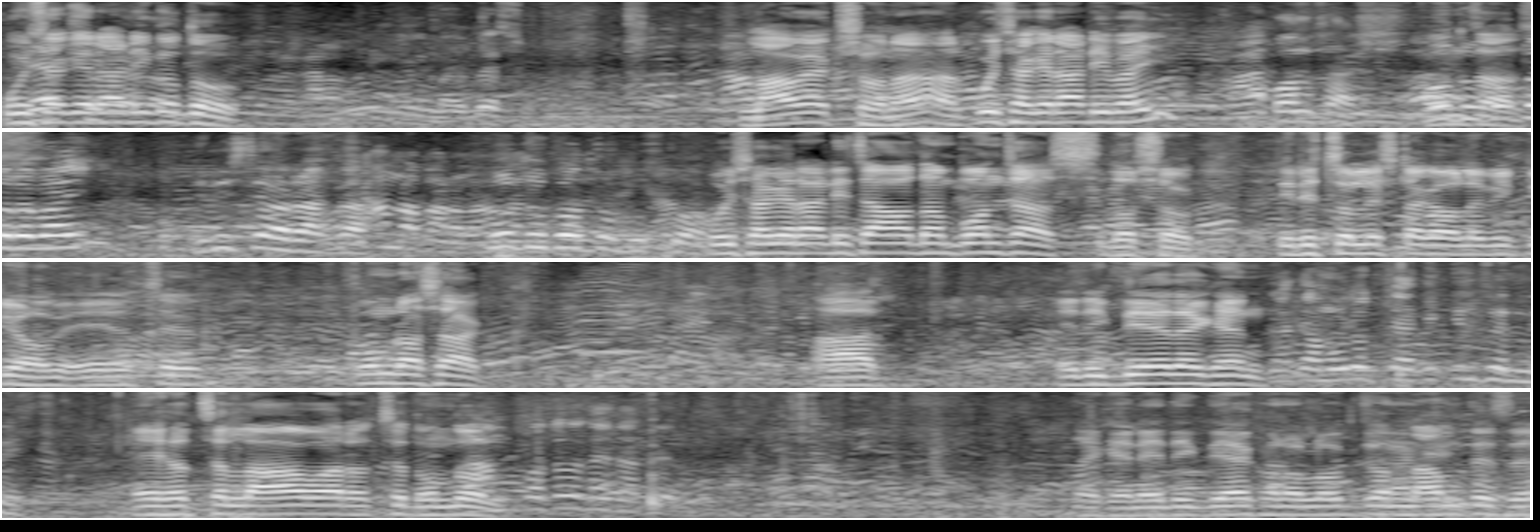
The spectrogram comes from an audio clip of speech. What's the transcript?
পুঁই শাকের আড়ি কত? লাউ একশো না? আর পুঁই শাকের আড়ি ভাই? পঞ্চাশ। পুঁই শাকের আড়ি চাওয়া দাম পঞ্চাশ দর্শক। তিরিশ চল্লিশ টাকা হলে বিক্রি হবে। এই হচ্ছে কুমড়া শাক। আর এদিক দিয়ে দেখেন এই হচ্ছে লাউ আর হচ্ছে ধুন্দল। দেখেন এদিক দিয়ে এখনও লোকজন নামতেছে।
